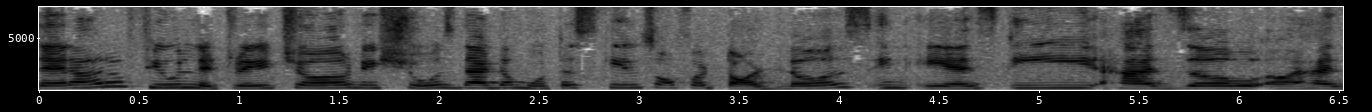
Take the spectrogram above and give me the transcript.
there are a few literature which shows that the motor skills of a toddlers in ASD has a uh, has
